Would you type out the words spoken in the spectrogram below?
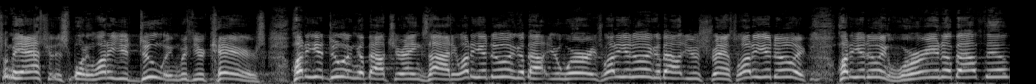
So let me ask you this morning what are you doing with your cares? What are you doing about your anxiety? What are you doing about your worries? What are you doing about your stress? What are you doing? What are you doing? Worrying about them?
